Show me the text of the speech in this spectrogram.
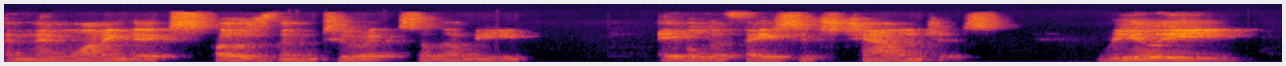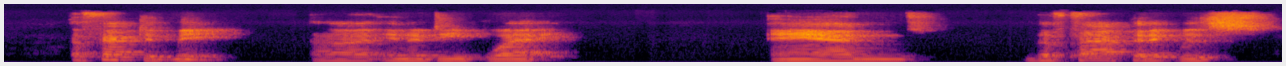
and then wanting to expose them to it so they'll be able to face its challenges really affected me uh, in a deep way. And the fact that it was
